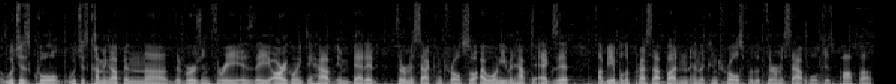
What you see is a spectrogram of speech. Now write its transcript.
which is cool, which is coming up in uh, the version three, is they are going to have embedded thermostat control. So I won't even have to exit. I'll be able to press that button, and the controls for the thermostat will just pop up.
